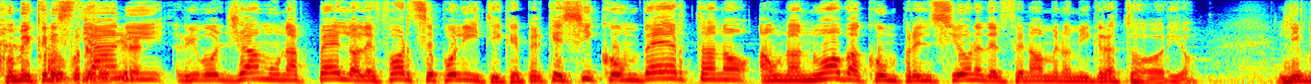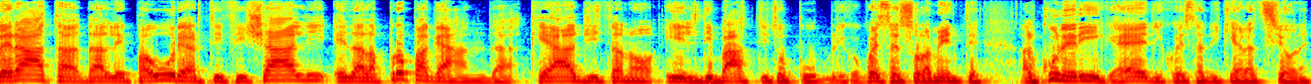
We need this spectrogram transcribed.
Come cristiani dire... rivolgiamo un appello alle forze politiche perché si convertano a una nuova comprensione del fenomeno migratorio liberata dalle paure artificiali e dalla propaganda che agitano il dibattito pubblico. Queste sono solamente alcune righe eh, di questa dichiarazione.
